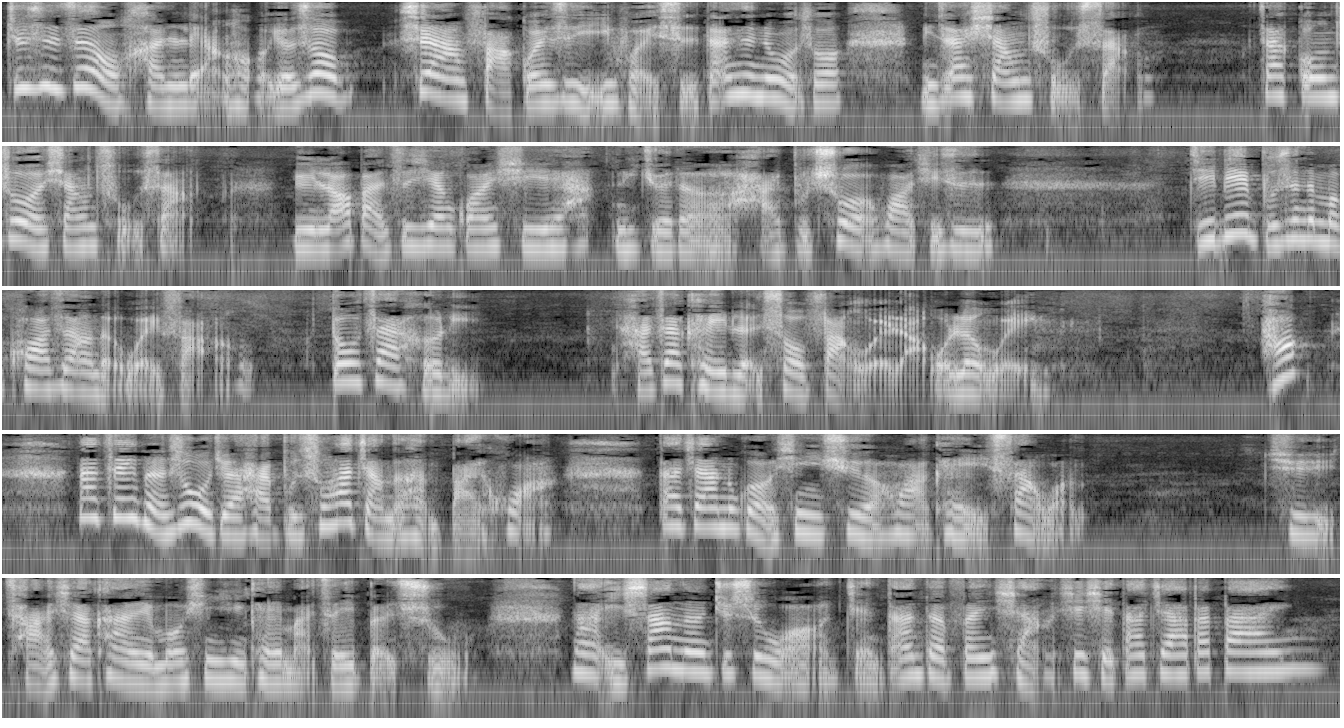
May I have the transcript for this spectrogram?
就是这种衡量哦。有时候虽然法规是一回事，但是如果说你在相处上，在工作相处上，与老板之间关系你觉得还不错的话，其实即便不是那么夸张的违法，都在合理，还在可以忍受范围啦。我认为，好，那这一本书我觉得还不错，它讲的很白话，大家如果有兴趣的话，可以上网。去查一下，看有没有兴趣可以买这一本书。那以上呢，就是我简单的分享，谢谢大家，拜拜。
